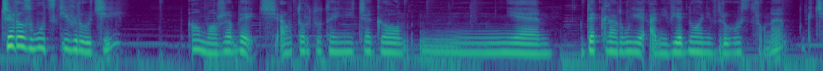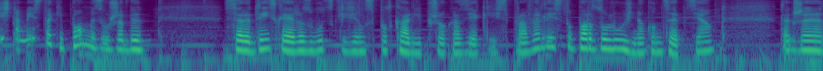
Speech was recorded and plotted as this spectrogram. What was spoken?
Czy Rozłucki wróci? O, może być. Autor tutaj niczego mm, nie deklaruje ani w jedną, ani w drugą stronę. Gdzieś tam jest taki pomysł, żeby Seredyńska i Rozłucki się spotkali przy okazji jakiejś sprawy, ale jest to bardzo luźna koncepcja. Także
